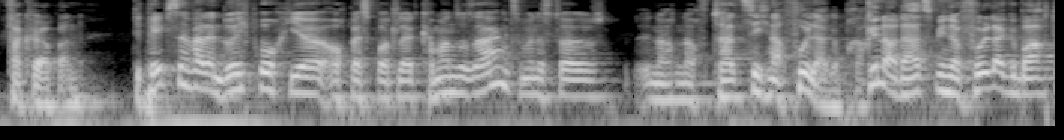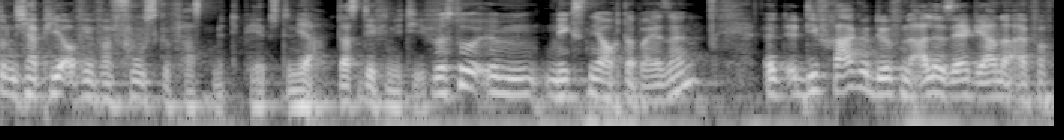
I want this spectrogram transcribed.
verkörpern. Die Päpstin war dein Durchbruch hier auch bei Spotlight, kann man so sagen? Zumindest da nach, nach, hat sich nach Fulda gebracht. Genau, da hat es mich nach Fulda gebracht und ich habe hier auf jeden Fall Fuß gefasst mit Päpstin. Ja, das definitiv. Wirst du im nächsten Jahr auch dabei sein? Äh, die Frage dürfen alle sehr gerne einfach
